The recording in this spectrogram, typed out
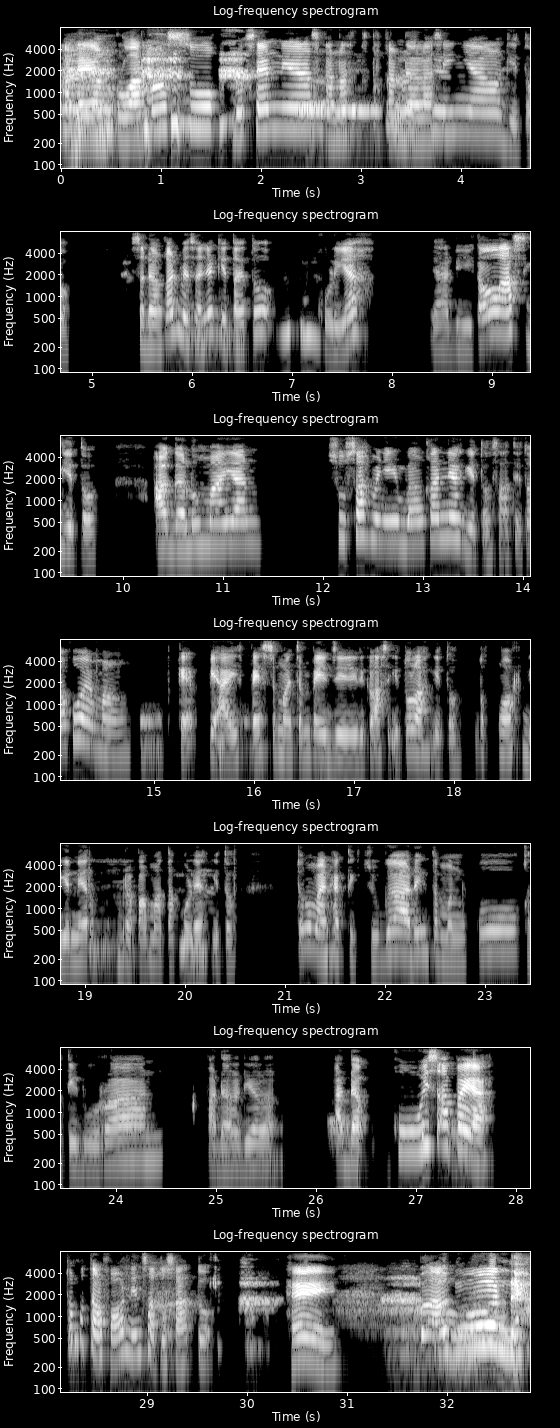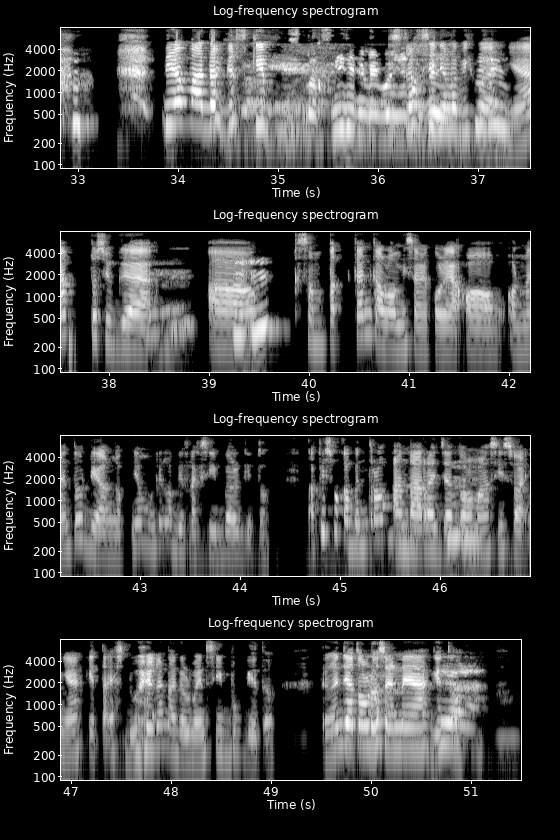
Ada yang keluar masuk dosennya karena terkendala sinyal gitu. Sedangkan biasanya kita itu kuliah ya di kelas gitu. Agak lumayan susah menyeimbangkannya gitu. Saat itu aku emang kayak PIP semacam PJ di kelas itulah gitu untuk koordinir berapa mata kuliah gitu. Itu lumayan hektik juga. Ada yang temenku ketiduran padahal dia ada kuis apa ya? Itu aku teleponin satu-satu. Hey, bangun. dia pada skip Distraksinya jadi lebih banyak distraksinya ya? lebih Mm-mm. banyak terus juga uh, Mm-mm. Sempet kan kalau misalnya kuliah oh, online tuh dianggapnya mungkin lebih fleksibel gitu. Tapi suka bentrok antara jadwal Mm-mm. mahasiswanya kita S2 kan agak lumayan sibuk gitu dengan jadwal dosennya gitu. Iya.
